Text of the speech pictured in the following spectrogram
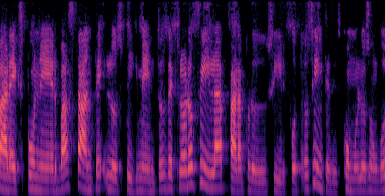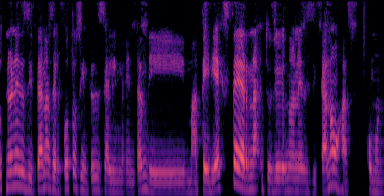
para exponer bastante los pigmentos de clorofila para producir fotosíntesis. Como los hongos no necesitan hacer fotosíntesis, se alimentan de materia externa, entonces ellos no necesitan hojas, como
